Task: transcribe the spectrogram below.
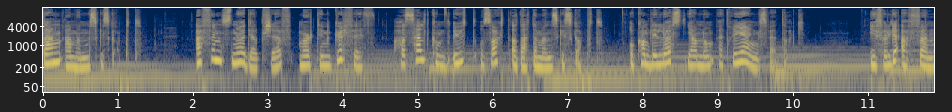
Den er menneskeskapt. FNs nødhjelpssjef Martin Griffith har selv kommet ut og sagt at dette er menneskeskapt, og kan bli løst gjennom et regjeringsvedtak. Ifølge FN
